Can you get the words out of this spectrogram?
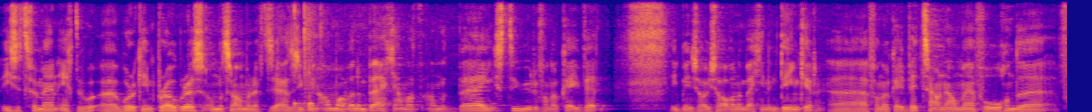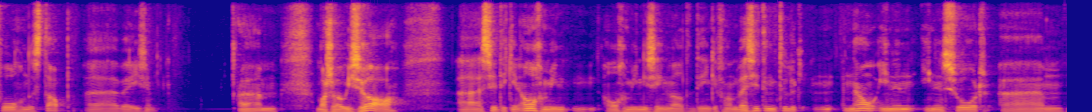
is het voor mij echt uh, work in progress, om het zo maar even te zeggen. Dus ik ben allemaal wel een beetje aan het, aan het bijsturen van oké, ik ben sowieso wel een beetje een denker. Uh, van oké, okay, wat zou nou mijn volgende, volgende stap uh, wezen? Um, maar sowieso zit ik in algemeen, algemene zin wel te denken van... wij zitten natuurlijk nou in een, in een soort... Um,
